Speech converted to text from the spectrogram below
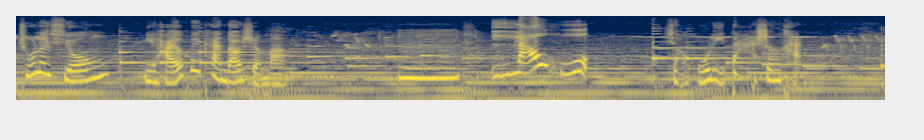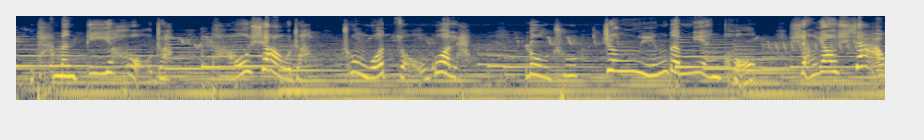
除了熊。”你还会看到什么？嗯，老虎！小狐狸大声喊。它们低吼着，咆哮着，冲我走过来，露出狰狞的面孔，想要吓唬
